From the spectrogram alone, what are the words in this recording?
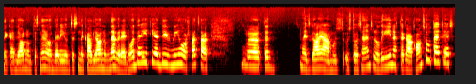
nekādu ļaunumu tas nenodarīja, un tas nekādu ļaunumu nevarēja nodarīt, ja ir divi mīloši vecāki. Tad mēs gājām uz, uz to centru līniju, tā kā konsultēties.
